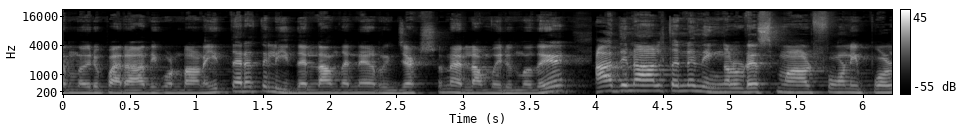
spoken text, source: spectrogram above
എന്നൊരു പരാതി കൊണ്ടാണ് ഇത്തരത്തിൽ ഇതെല്ലാം തന്നെ റിജക്ഷൻ എല്ലാം വരുന്നത്. അതിനാൽ തന്നെ നിങ്ങളുടെ സ്മാർട്ട് ഫോൺ ഇപ്പോൾ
